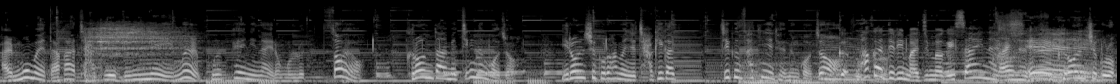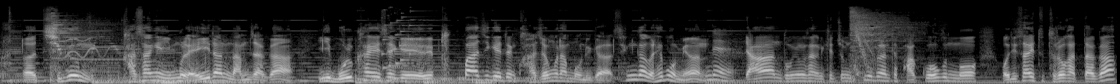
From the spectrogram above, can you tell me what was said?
알몸에다가 자기의 닉네임을 볼펜이나 이런 걸로 써요. 그런 다음에 찍는 거죠. 이런 식으로 하면 이제 자기가 찍은 사진이 되는 거죠. 그러니까 화가들이 마지막에 사인하는 예, 그런 식으로 어, 지금 가상의 인물 A라는 남자가 이 몰카의 세계에 푹 빠지게 된 과정을 한번 우리가 생각을 해보면 네. 야한 동영상 이렇게 좀 친구들한테 받고 혹은 뭐 어디 사이트 들어갔다가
